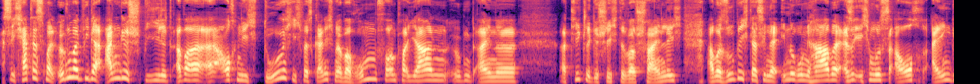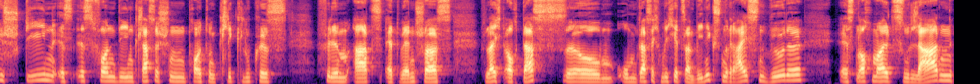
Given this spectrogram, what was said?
Also ich hatte es mal irgendwann wieder angespielt, aber äh, auch nicht durch. Ich weiß gar nicht mehr warum, vor ein paar Jahren irgendeine Artikelgeschichte wahrscheinlich. Aber so wie ich das in Erinnerung habe, also ich muss auch eingestehen, es ist von den klassischen Point-and-Click Lucas Film Arts Adventures vielleicht auch das, um, um das ich mich jetzt am wenigsten reißen würde es nochmal zu laden.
